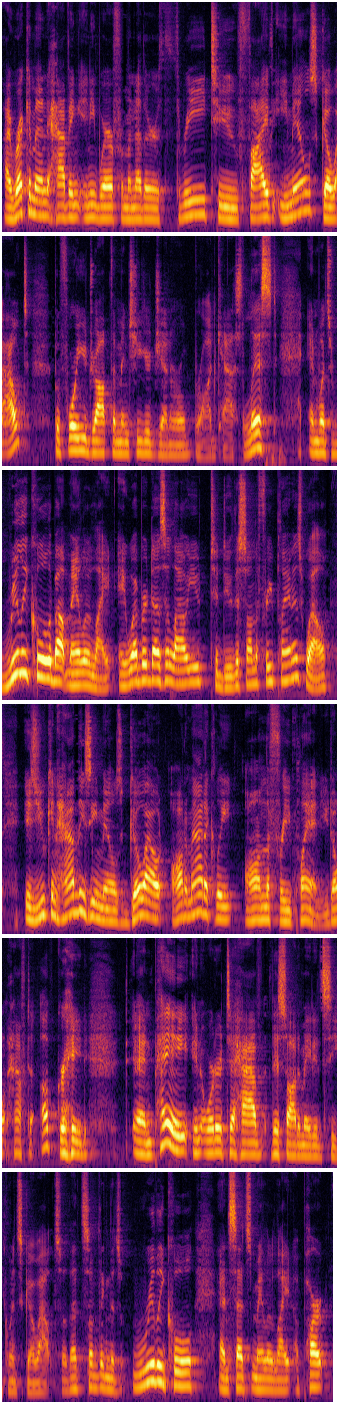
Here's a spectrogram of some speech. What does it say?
I recommend having anywhere from another three to five emails go out before you drop them into your general broadcast list. And what's really cool about MailerLite, Aweber does allow you to do this on the free plan as well, is you can have these emails go out automatically on the free plan. You don't have to upgrade and pay in order to have this automated sequence go out. So that's something that's really cool and sets MailerLite apart.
